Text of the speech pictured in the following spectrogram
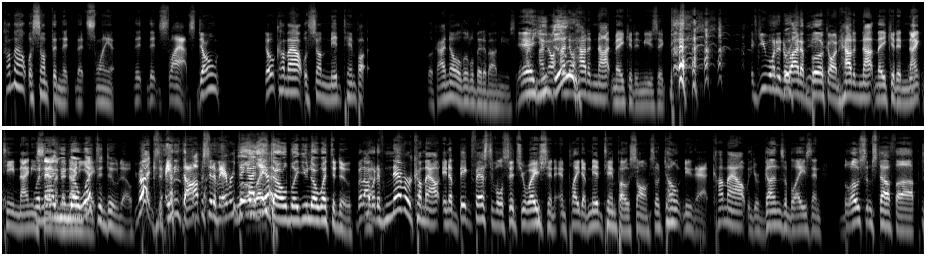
Come out with something that that slant that that slaps. Don't don't come out with some mid tempo. Look, I know a little bit about music. Yeah, I, you I know, do. I know how to not make it in music. if you wanted to write a book on how to not make it in 1997, Well, now you know what to do though. Right, because ain't the opposite of everything I late did? though, but you know what to do. But I would have never come out in a big festival situation and played a mid tempo song. So don't do that. Come out with your guns ablazing, blow some stuff up,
